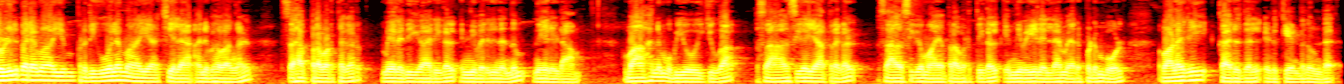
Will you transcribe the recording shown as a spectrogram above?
തൊഴിൽപരമായും പ്രതികൂലമായ ചില അനുഭവങ്ങൾ സഹപ്രവർത്തകർ മേലധികാരികൾ എന്നിവരിൽ നിന്നും നേരിടാം. വാഹനം ഉപയോഗിക്കുക സാഹസിക യാത്രകൾ സാഹസികമായ പ്രവൃത്തികൾ എന്നിവയിലെല്ലാം ഏർപ്പെടുമ്പോൾ വളരെ കരുതൽ എടുക്കേണ്ടതുണ്ട്.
